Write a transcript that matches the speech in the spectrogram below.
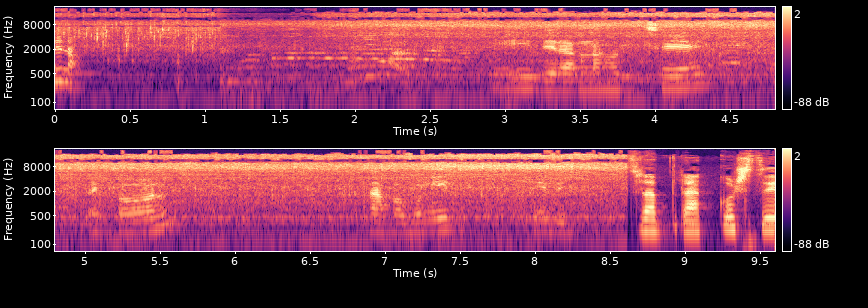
দিলাম। এই যে রান্না হচ্ছে। এখন এই নুসরাত রাগ করছে।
